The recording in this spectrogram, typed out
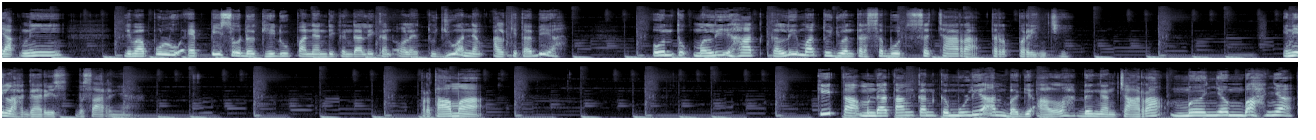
yakni 50 episode kehidupan yang dikendalikan oleh tujuan yang alkitabiah untuk melihat kelima tujuan tersebut secara terperinci. Inilah garis besarnya. Pertama, kita mendatangkan kemuliaan bagi Allah dengan cara menyembahnya.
